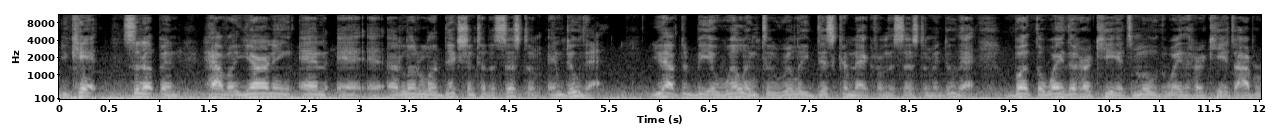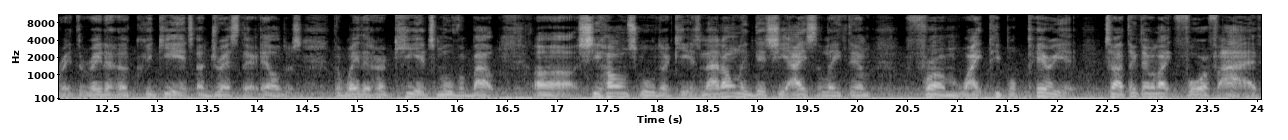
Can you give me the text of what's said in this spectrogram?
You can't sit up and have a yearning and a, a, little addiction to the system and do that. You have to be willing to really disconnect from the system and do that. But the way that her kids move, the way that her kids operate, the way that her kids address their elders, the way that her kids move about, uh, she homeschooled her kids. Not only did she isolate them from white people, period, to I think they were like four or five,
